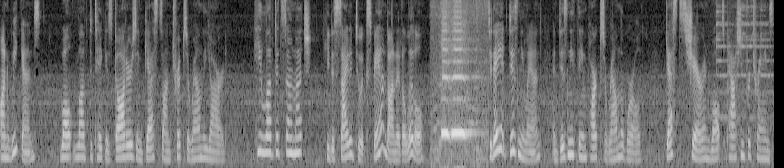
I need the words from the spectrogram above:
On weekends, Walt loved to take his daughters and guests on trips around the yard. He loved it so much, he decided to expand on it a little. Today at Disneyland and Disney theme parks around the world, guests share in Walt's passion for trains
